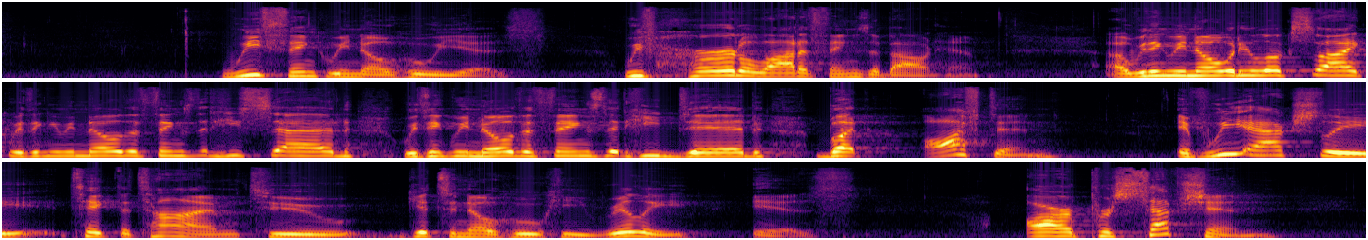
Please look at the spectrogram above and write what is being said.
We think we know who he is, we've heard a lot of things about him. Uh, we think we know what he looks like. We think we know the things that he said. We think we know the things that he did. But often, if we actually take the time to get to know who he really is, our perception,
